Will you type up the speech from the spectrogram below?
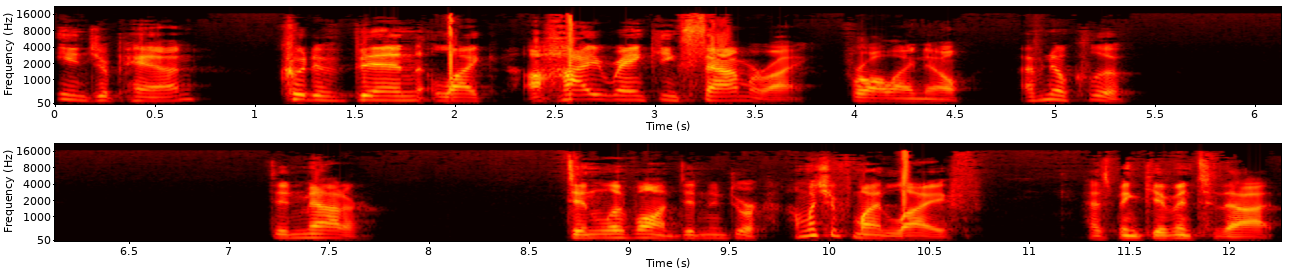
in Japan could have been like a high ranking samurai, for all I know. I have no clue. Didn't matter didn't live on, didn't endure. How much of my life has been given to that?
